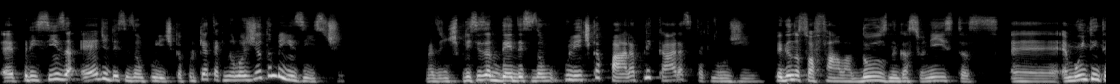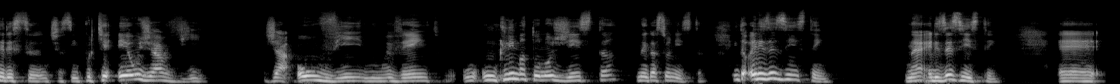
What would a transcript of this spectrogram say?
é, precisa é de decisão política, porque a tecnologia também existe. Mas a gente precisa de decisão política para aplicar essa tecnologia. Pegando a sua fala dos negacionistas, é, é muito interessante, assim, porque eu já vi já ouvi num evento um, climatologista negacionista. Então, eles existem, né? Eles existem. É,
